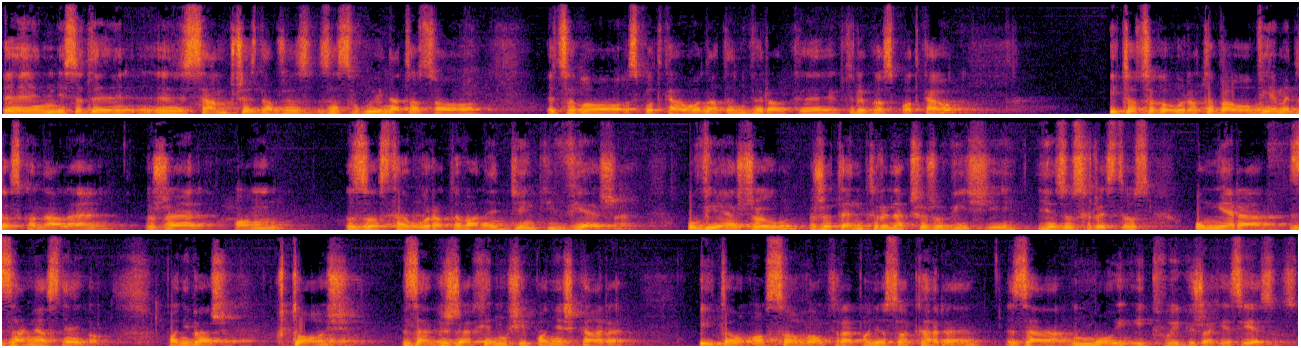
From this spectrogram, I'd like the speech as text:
E, niestety e, sam przyznam, że zasługuje na to, co, co go spotkało, na ten wyrok, e, który go spotkał. I to, co go uratowało, wiemy doskonale, że on został uratowany dzięki wierze. Uwierzył, że ten, który na krzyżu wisi, Jezus Chrystus, umiera zamiast niego, ponieważ ktoś za grzechy musi ponieść karę. I tą osobą, która poniosła karę za mój i Twój grzech jest Jezus.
